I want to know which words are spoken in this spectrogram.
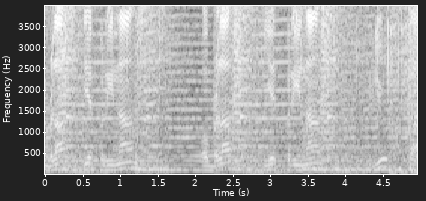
Oblast je pri nas, oblast je pri nas ljudska.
